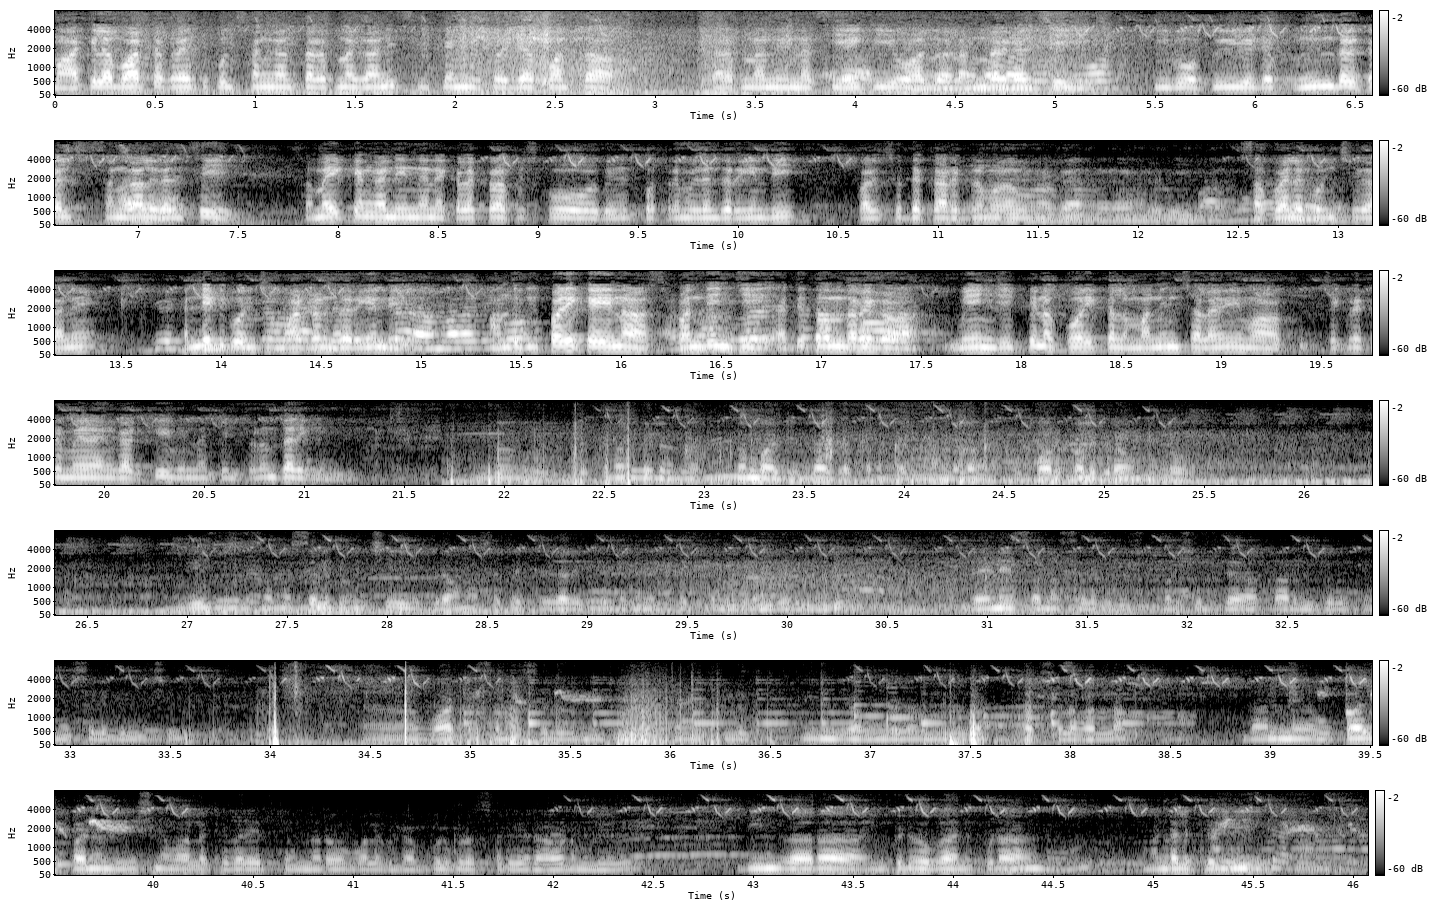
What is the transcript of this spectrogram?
మా అఖిల భారత రైతు కుల సంఘం తరఫున కానీ సిపిఎం ప్రజాపంత తరఫున నిన్న సిఐటి వాళ్ళు వాళ్ళందరూ కలిసి ఈవో పీడీ అందరూ కలిసి సంఘాలు కలిసి సమైక్యంగా నిన్న కలెక్టర్ ఆఫీస్కు వినతి పత్రం ఇవ్వడం జరిగింది. పరిశుద్ధ కార్యక్రమం సభల గురించి కానీ అన్నిటి గురించి మాట్లాడడం జరిగింది. అందుకు ఇప్పటికైనా స్పందించి అతి తొందరగా మేము చెప్పిన కోరికలు మన్నించాలని మా సెక్రటరీ మేడం గారికి విన్నపించడం జరిగింది. గ్రామంలో సమస్యల గురించి గ్రామ సెక్రటరీ గారికి జరిగింది. డ్రైనేజ్ సమస్యల గురించి పరిశుద్ధ కార్మికుల సమస్యల గురించి వాటర్ సమస్యలు నీటి ట్యాంకులు క్లీన్గా ఉండడం లేదు వర్షాల వల్ల దాన్ని ఉపాధి పనులు చేసిన వాళ్ళకి ఎవరైతే ఉన్నారో వాళ్ళకి డబ్బులు కూడా సరిగా రావడం లేదు. దీని ద్వారా ఎంపీడీఓ గారిని కూడా మండలికి వెళ్ళి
